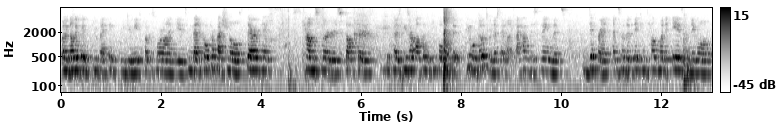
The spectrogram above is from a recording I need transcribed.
another good group I think we do need to focus more on is medical professionals, therapists, counselors, doctors, because these are often the people that people go to and they say like, I have this thing that's different, and so that they can tell them what it is and they won't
